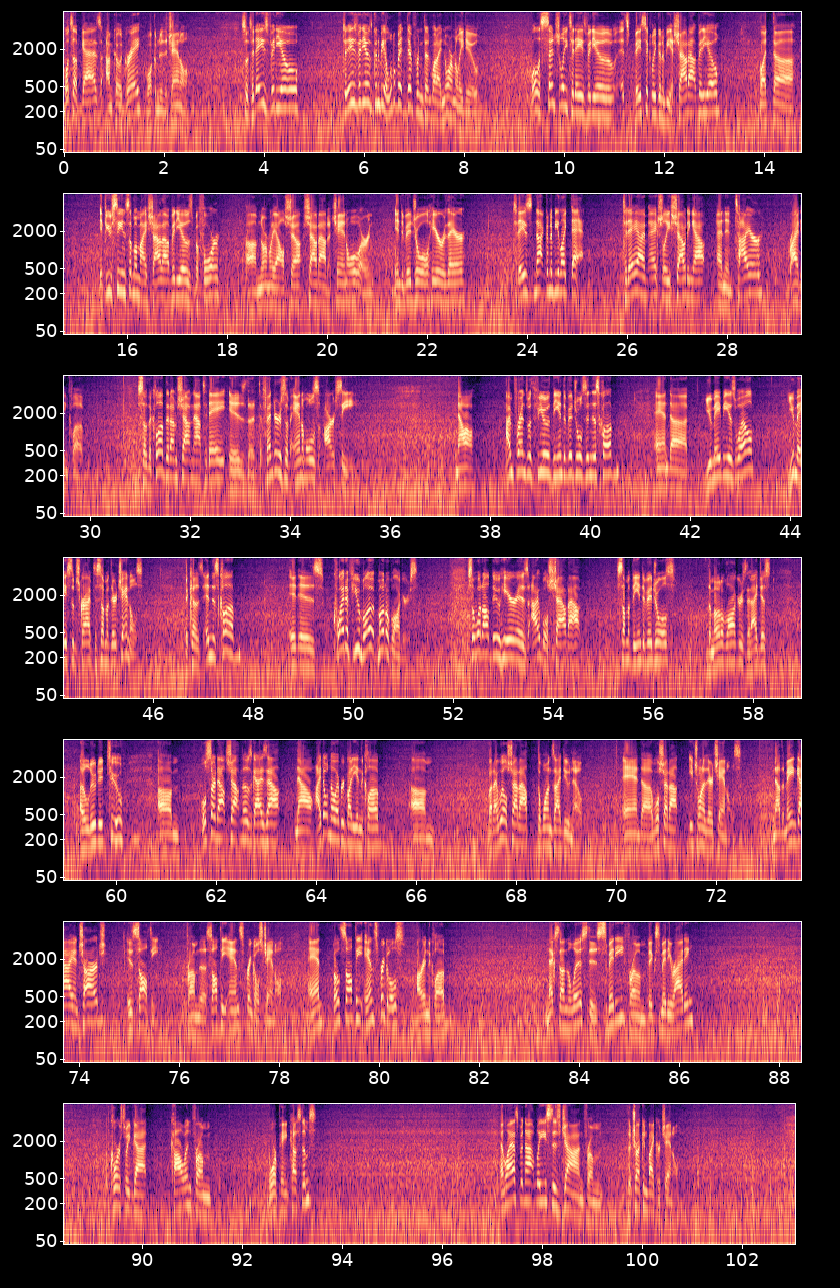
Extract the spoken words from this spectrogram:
What's up guys, I'm Kode Grey, welcome to the channel. So today's video, today's video is going to be a little bit different than what I normally do. Well essentially today's video, it's basically going to be a shout out video, but uh, if you've seen some of my shout out videos before, um, normally I'll shout, shout out a channel or an individual here or there. Today's not going to be like that. Today I'm actually shouting out an entire riding club. So the club that I'm shouting out today is the Defenders of Animals RC. Now, I'm friends with a few of the individuals in this club, and uh, you may be as well. You may subscribe to some of their channels because in this club, it is quite a few motovloggers. So what I'll do here is I will shout out some of the individuals, the motovloggers that I just alluded to. Um, we'll start out shouting those guys out. Now, I don't know everybody in the club, um, but I will shout out the ones I do know. And uh, we'll shout out each one of their channels. Now, the main guy in charge is Salty from the Salty and Sprinkles channel. And both Salty and Sprinkles are in the club. Next on the list is Smitty from Big Smitty Riding. Of course, we've got Colin from Warpaint Customs. And last but not least is John from the Truckin Biker channel.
